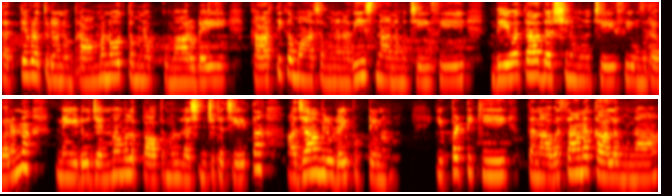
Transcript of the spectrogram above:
సత్యవ్రతుడను బ్రాహ్మణోత్తమున కుమారుడై కార్తీక మాసమున నదీ స్నానము చేసి దేవతా దర్శనము చేసి ఉండుట వలన నేడు జన్మముల పాపములు నశించుట చేత అజామిలుడై పుట్టెను. ఇప్పటికీ తన అవసాన కాలమున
